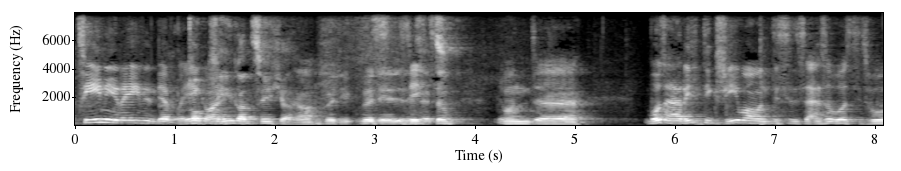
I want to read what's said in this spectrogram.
10 rechnen. Der eh Top gar 10 nicht. ganz sicher. Ja. Würde ich, würde ich so. Und äh, was auch richtig schön war, und das ist auch so was, das, wo,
